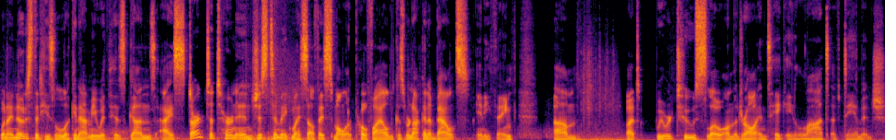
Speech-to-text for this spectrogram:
When I notice that he's looking at me with his guns, I start to turn in just to make myself a smaller profile, because we're not going to bounce anything. Um, but we were too slow on the draw and take a lot of damage.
